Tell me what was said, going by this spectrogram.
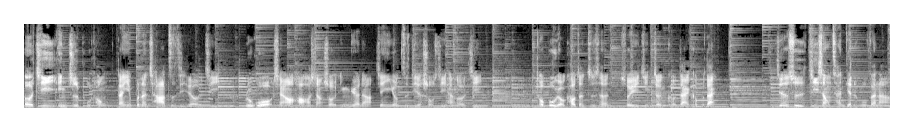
耳机音质普通，但也不能插自己的耳机。如果想要好好享受音乐呢，建议用自己的手机和耳机。头部有靠枕支撑，所以颈枕可戴可不戴。接着是机上餐点的部分啦。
